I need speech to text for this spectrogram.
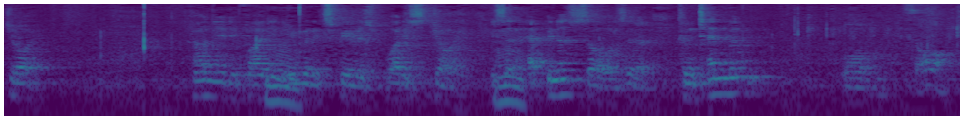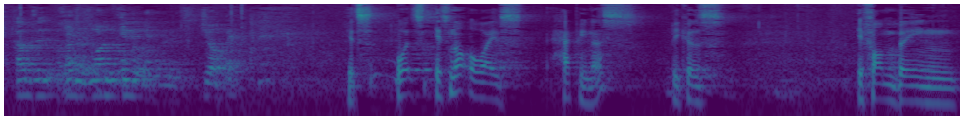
joy? How do you define mm. in human experience what is joy? Is mm. it happiness or is it a contentment? Or how, do, how does one feel when it's joy? It's, well, it's, it's not always happiness because if I'm being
